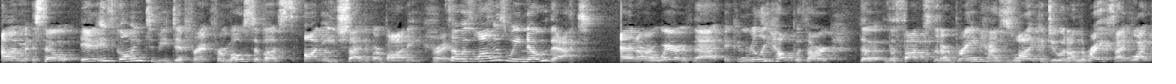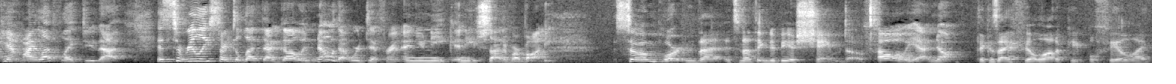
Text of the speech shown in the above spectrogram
Um, so it is going to be different for most of us on each side of our body. Right. So as long as we know that and are aware of that, it can really help with our the, the thoughts that our brain has is well, I could do it on the right side. Why can't my left leg do that? Is to really start to let that go and know that we're different and unique in each side of our body. So important that it's nothing to be ashamed of. Oh yeah, no. Because I feel a lot of people feel like,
